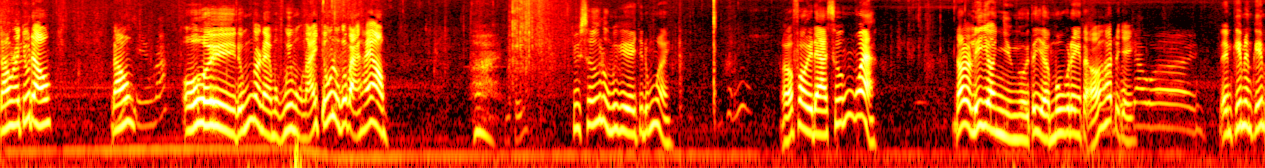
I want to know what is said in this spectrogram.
Đâu nè chú đâu? Đâu? Ôi đúng rồi nè một nguyên một nải chú luôn các bạn thấy không? Chú sứ luôn mới ghê chứ đúng rồi. Ở Florida sướng quá. Đó là lý do nhiều người tới giờ mua đây người ta ở hết rồi chị. Để em kiếm để em kiếm.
